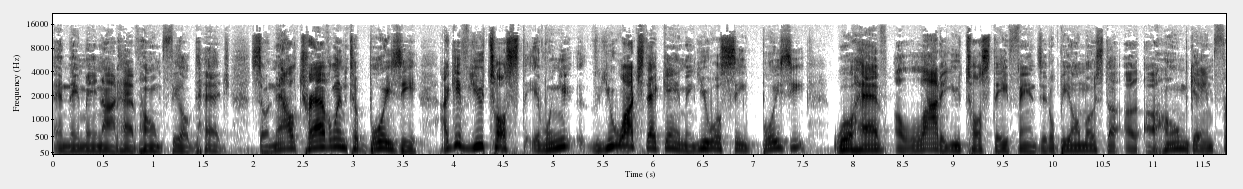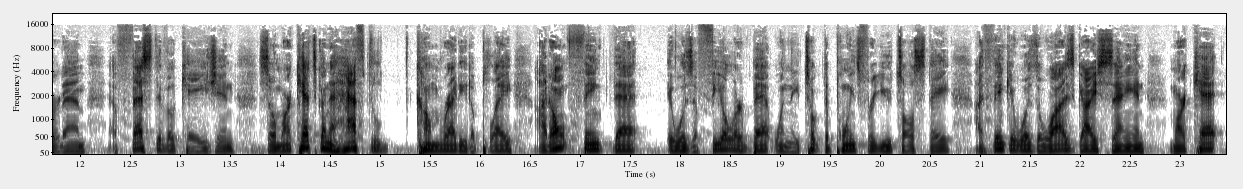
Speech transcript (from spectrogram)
and they may not have home field edge. So now traveling to Boise, I give Utah State. When you you watch that game, and you will see Boise will have a lot of Utah State fans. It'll be almost a, a, a home game for them, a festive occasion. So Marquette's going to have to come ready to play. I don't think that it was a feeler bet when they took the points for Utah State. I think it was the wise guy saying, Marquette,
